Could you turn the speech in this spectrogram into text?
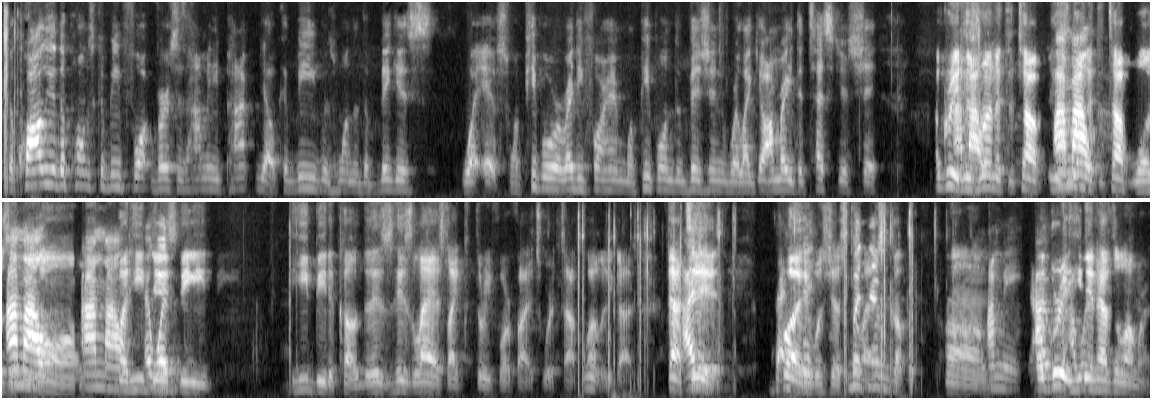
The quality of the opponents Khabib fought versus how many pounds. Yo, Khabib is one of the biggest what ifs. When people were ready for him, when people in the division were like, "Yo, I'm ready to test your shit." "Agreed." I'm his out. run at the top, his I'm run out. at the top wasn't I'm out. long, I'm out. but he It did was- beat. He beat a couple. His, his last like three, four fights were top quality guys. That's I it. That's but it was just the last then- couple. Um, I mean, I- agree. I he would- didn't have the long run.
